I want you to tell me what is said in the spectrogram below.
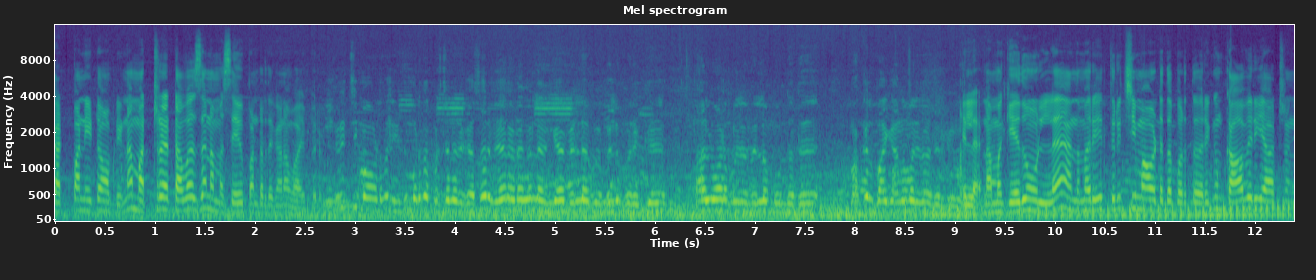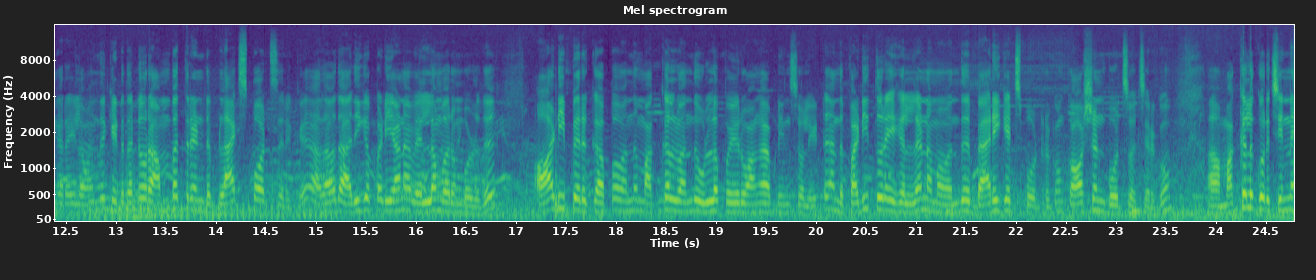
கட் பண்ணிட்டோம் அப்படின்னா மற்ற டவர்ஸை நம்ம சேவ் பண்ணுறதுக்கான வாய்ப்பு இருக்குது திருச்சி மாவட்டத்தில் இது மட்டும் தான் பிரச்சனை இருக்கா சார் வேற இடங்கள்ல எங்கேயா வெள்ளம் வெள்ளம் இருக்கு தாழ்வான வெள்ளம் பூந்தது மக்கள் பாக்கி அந்த மாதிரி ஏதாவது இருக்குங்க இல்லை நமக்கு எதுவும் இல்லை. அந்த மாதிரி திருச்சி மாவட்டத்தை பொறுத்த வரைக்கும் காவிரி ஆற்றங்கரையில் வந்து கிட்டத்தட்ட ஒரு 52 ரெண்டு பிளாக் ஸ்பாட்ஸ் இருக்குது அதாவது அதிகப்படியான வெள்ளம் வரும்பொழுது ஆடிப்பெருக்கு அப்போ வந்து மக்கள் வந்து உள்ளே போயிடுவாங்க அப்படின்னு சொல்லிட்டு அந்த படித்துறைகளில் நம்ம வந்து பேரிகேட்ஸ் போட்டிருக்கோம் காஷன் போர்ட்ஸ் வச்சுருக்கோம். மக்களுக்கு ஒரு சின்ன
